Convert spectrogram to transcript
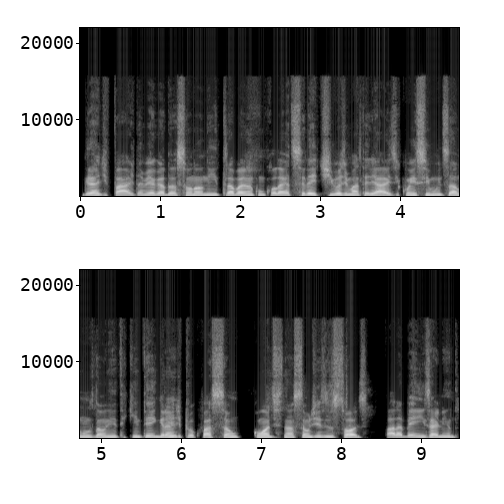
grande parte da minha graduação na Uninter trabalhando com coletas seletivas de materiais e conheci muitos alunos da Uninter que têm grande preocupação com a destinação de resíduos sólidos. Parabéns, Arlindo.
